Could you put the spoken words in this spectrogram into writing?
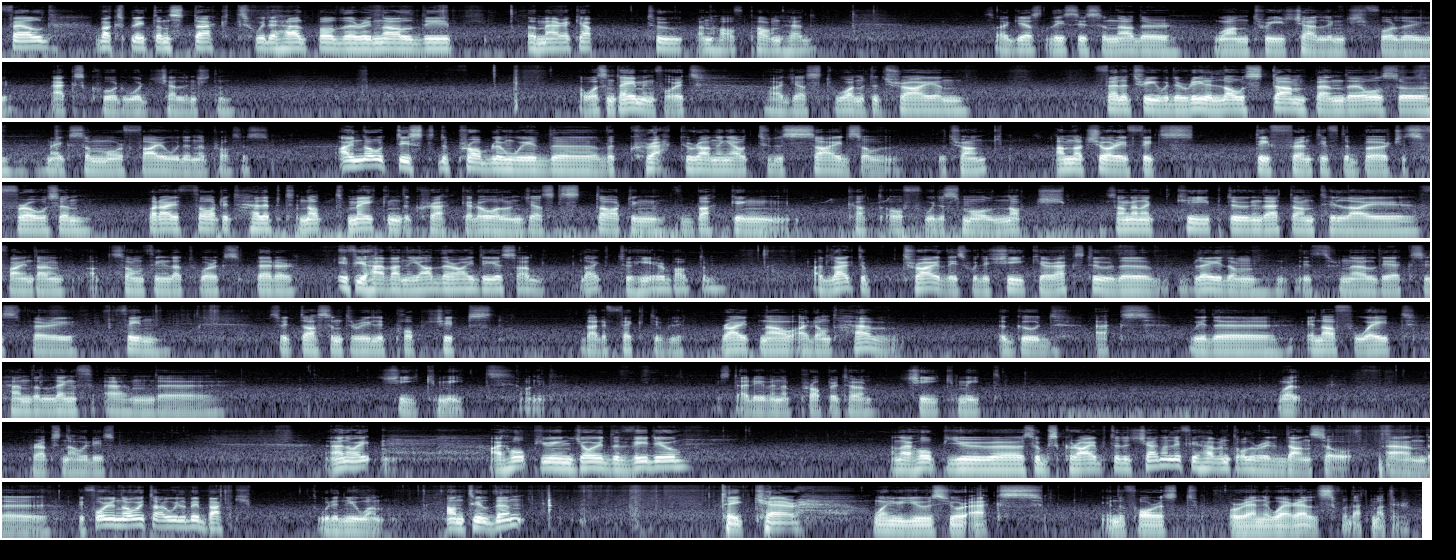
felled, buck split and stacked with the help of the Rinaldi America two and a half pound head. So I guess this is another one tree challenge for the axe cord wood challenge then. I wasn't aiming for it. I just wanted to try and fell a tree with a really low stump and also make some more firewood in the process. I noticed the problem with the, crack running out to the sides of the trunk. I'm not sure if it's different if the birch is frozen, but I thought it helped not making the crack at all and just starting the bucking cut off with a small notch. So I'm gonna keep doing that until I find out something that works better. If you have any other ideas, I'd like to hear about them. I'd like to try this with the cheekier axe too. The blade on this Rinaldi axe is very thin, so it doesn't really pop chips that effectively. Right now I don't have a good axe with uh, enough weight, handle length and uh, cheek meat on it. Is that even a proper term? Cheek meat. Well, perhaps now it is. Anyway, I hope you enjoyed the video and I hope you uh, subscribe to the channel if you haven't already done so. And uh, before you know it, I will be back with a new one. Until then, take care when you use your axe in the forest or anywhere else for that matter.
